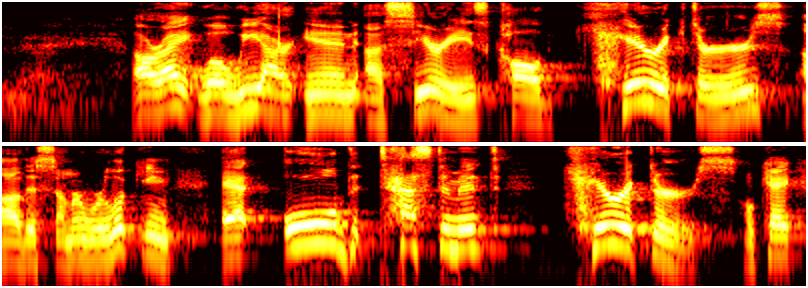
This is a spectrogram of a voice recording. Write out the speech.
Amen. All right, well, we are in a series called Characters uh, this summer. We're looking at Old Testament characters, okay?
